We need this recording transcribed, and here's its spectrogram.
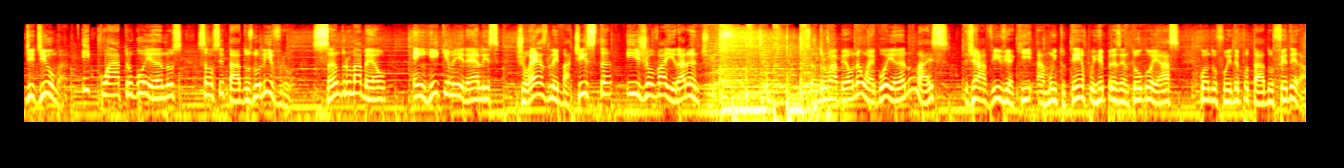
de Dilma. E quatro goianos são citados no livro: Sandro Mabel, Henrique Meirelles, Joesley Batista e Jovair Arantes. Sandro Mabel não é goiano, mas já vive aqui há muito tempo e representou Goiás quando foi deputado federal.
